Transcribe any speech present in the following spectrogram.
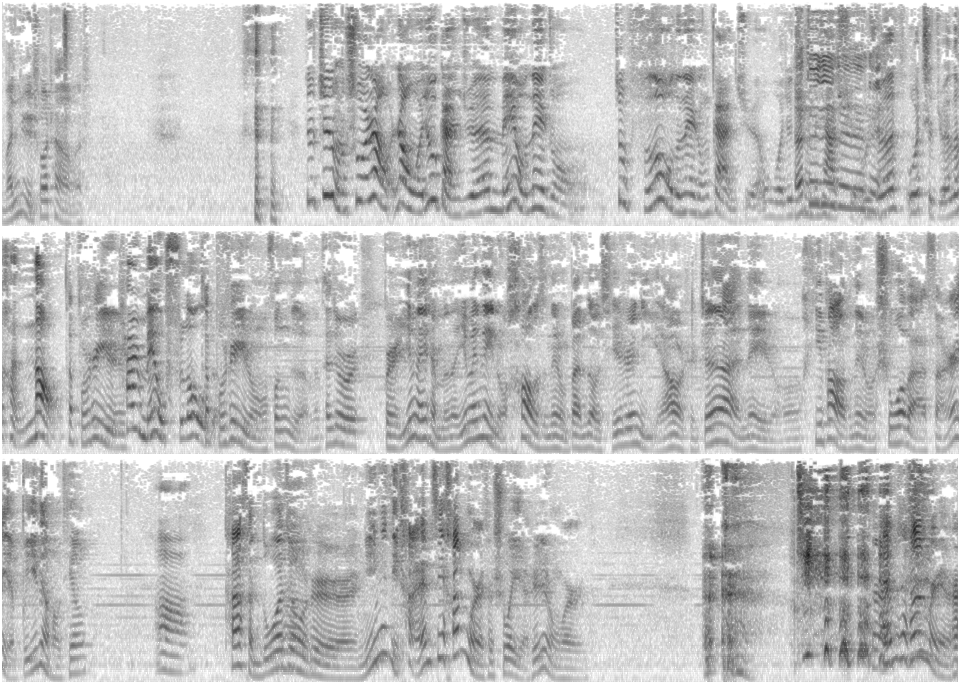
玩具说唱了。就这种说让让我就感觉没有那种就 flow 的那种感觉，我就听不下去。啊对对对对对我觉得我只觉得很闹，它不是一它是没有 flow 它的。不是一种风格嘛，它就是不是因为什么呢？因为那种 house 那种伴奏，其实你要是真按那种 hip hop 那种说吧，反而也不一定好听。啊，它很多就是，你因为你看 MC Hammer 他说也是这种味儿的，MC Hammer 也是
